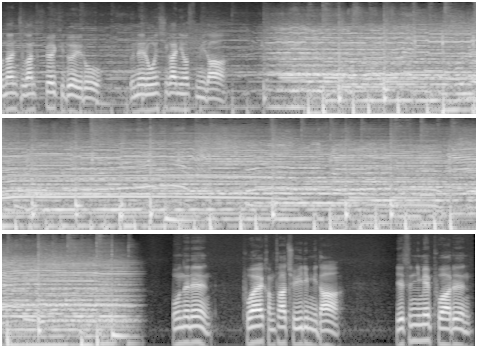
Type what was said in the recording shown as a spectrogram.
고난주간 특별 기도회로 은혜로운 시간이었습니다. 부활 감사 주일입니다. 예수님의 부활은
